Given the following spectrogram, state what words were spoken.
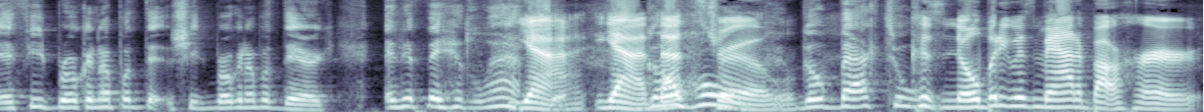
if he'd broken up with she'd broken up with Derek, and if they had left. yeah, yeah, that's home. true. Go back to Because nobody was mad about her,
